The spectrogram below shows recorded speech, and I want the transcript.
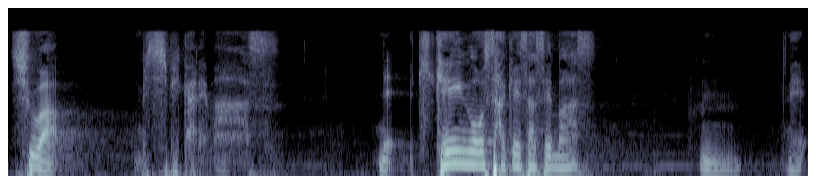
主は導かれます。ね。危険を避けさせます。うん。ね。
